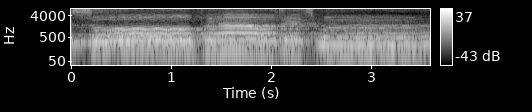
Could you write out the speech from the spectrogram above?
soul felt its worth.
